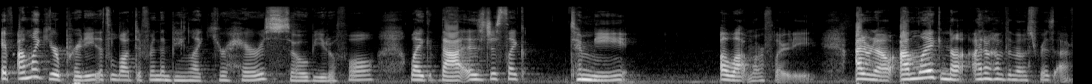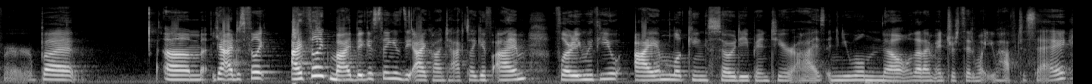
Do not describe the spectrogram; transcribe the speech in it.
if I'm like, you're pretty, that's a lot different than being like, your hair is so beautiful. Like, that is just like, to me, a lot more flirty. I don't know. I'm like, not, I don't have the most frizz ever, but um, yeah, I just feel like, I feel like my biggest thing is the eye contact. Like, if I'm flirting with you, I am looking so deep into your eyes, and you will know that I'm interested in what you have to say.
